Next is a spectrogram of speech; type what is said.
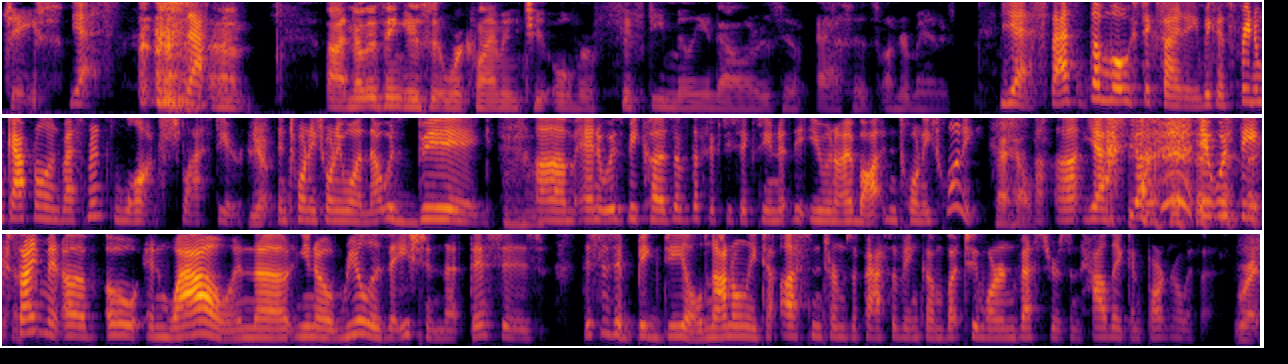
Chase. Yes, exactly. Um, another thing is that we're climbing to over fifty million dollars of assets under management. Yes, that's the most exciting because Freedom Capital Investments launched last year Yep. in 2021. That was big. Mhm. Um, and it was because of the 56 unit that you and I bought in 2020. that helped. Uh, uh, yeah, yeah. it was the excitement of, oh, and wow, and the, you know, realization that this is this is a big deal, not only to us in terms of passive income, but to our investors and how they can partner with us. right.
